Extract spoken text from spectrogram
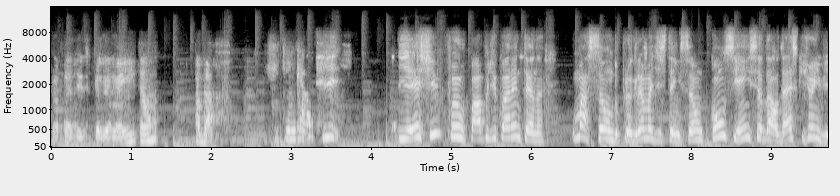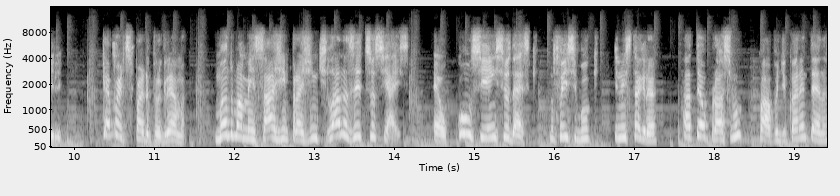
para fazer esse programa aí. Então, abraço. Fique em casa. E, e este foi o Papo de Quarentena, uma ação do programa de extensão Consciência da Udesc Joinville. Quer participar do programa? Manda uma mensagem para a gente lá nas redes sociais. É o Consciência Udesc, no Facebook e no Instagram. Até o próximo Papo de Quarentena.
